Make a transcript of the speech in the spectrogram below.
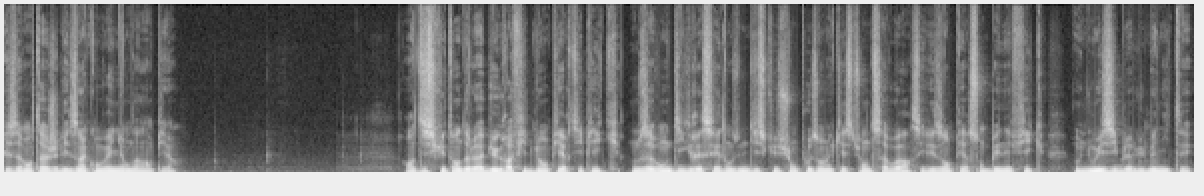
Les avantages et les inconvénients d'un empire. En discutant de la biographie de l'empire typique, nous avons digressé dans une discussion posant la question de savoir si les empires sont bénéfiques ou nuisibles à l'humanité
